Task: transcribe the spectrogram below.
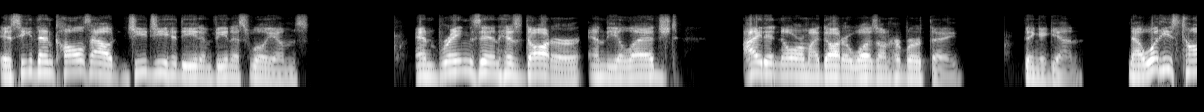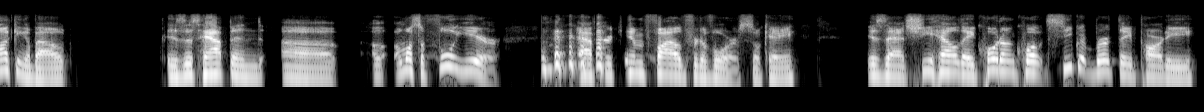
Is he then calls out Gigi Hadid and Venus Williams and brings in his daughter and the alleged I didn't know where my daughter was on her birthday thing again. Now what he's talking about is this happened uh a- almost a full year after Kim filed for divorce, okay? Is that she held a quote unquote secret birthday party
